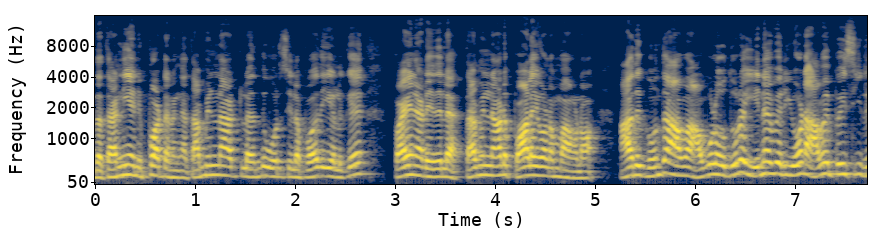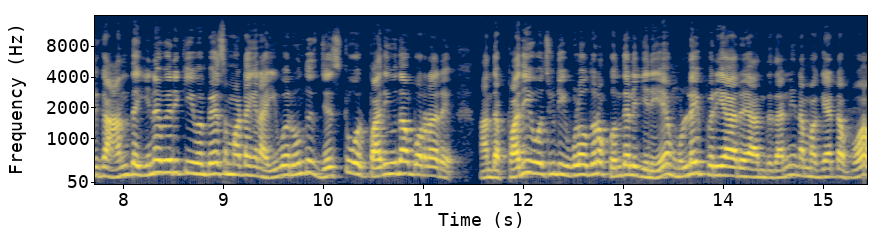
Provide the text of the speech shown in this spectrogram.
அந்த தண்ணியை நிப்பாட்டணுங்க. தமிழ்நாட்டிலேருந்து ஒரு சில பகுதிகளுக்கு பயனடையதில்லை தமிழ்நாடு பாலைவனம் ஆகணும். அதுக்கு வந்து அவன் அவ்வளோ தூரம் இனவெறியோடு அவன் பேசிகிட்டு இருக்கான். அந்த இனவெறிக்கு இவன் பேச மாட்டேங்கிறான். இவர் வந்து ஜஸ்ட் ஒரு பதிவு தான் போடுறாரு. அந்த பதிவு வச்சுக்கிட்டு இவ்வளோ தூரம் கொந்தளிக்கிறியே முல்லை பெரியாறு அந்த தண்ணி நம்ம கேட்டப்போ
